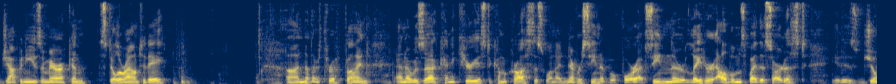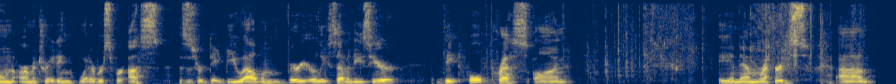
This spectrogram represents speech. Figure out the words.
Japanese American, still around today. Uh, another thrift find, and I was uh, kind of curious to come across this one. I'd never seen it before. I've seen their later albums by this artist. It is Joan Armatrading, Whatever's For Us. This is her debut album, very early 70s here. Gatefold Press on A&M Records. Um,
